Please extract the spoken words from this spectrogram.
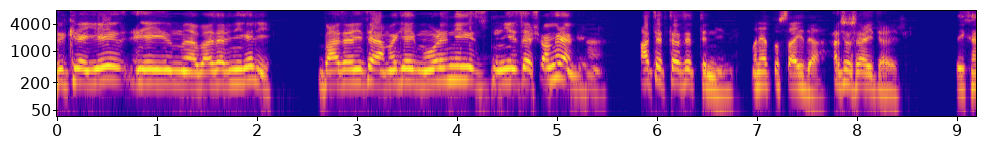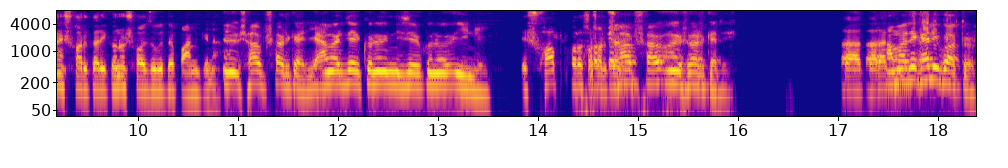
বিক্রি। এই বাজারে নিয়ে গেলি বাজারে নিতে আমাকে মোড়ে নিয়ে সঙ্গে সঙ্গে হ্যাঁ। হাতের তাতের তো নিয়ে মানে এত চাহিদা? এত চাহিদা এখানে সরকারি কোনো সহযোগিতা পান কিনা? সব সরকারি। আমাদের কোনো নিজের কোনো ই নেই। সব খরচ সব সরকারি? তারা আমাদের খালি গতর।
